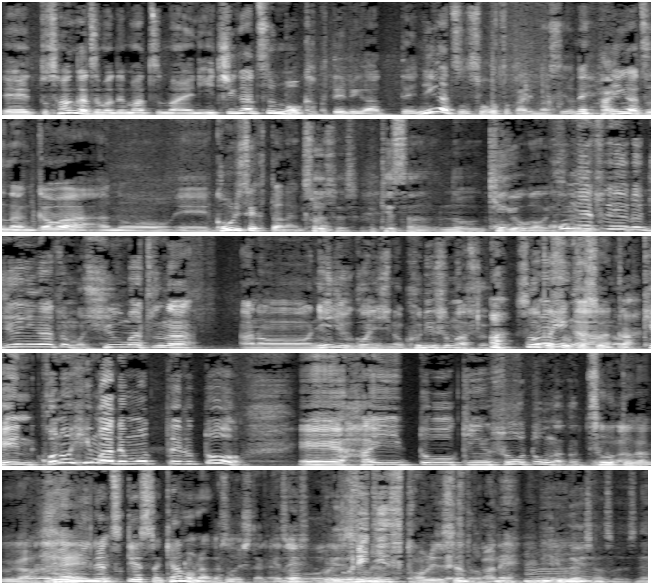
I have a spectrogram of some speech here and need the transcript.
えーっと、3月まで待つ前に1月も確定日があって、2月そこそこありますよね。はい2月なんかは、あの、えー小売セクターなんかはそうです、そうです。決算の企業が多いです今ね。月でいうと12月も週末が、あのー、25日のクリスマス。あそうかこの日がそうかそうかこの日まで持ってると、えー配当金相当額っていうのが。相当額がもうはい12月決算、キャノンなんかそうでしたっけね。ブリヂストンとかね。ビール会社はそうですね。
